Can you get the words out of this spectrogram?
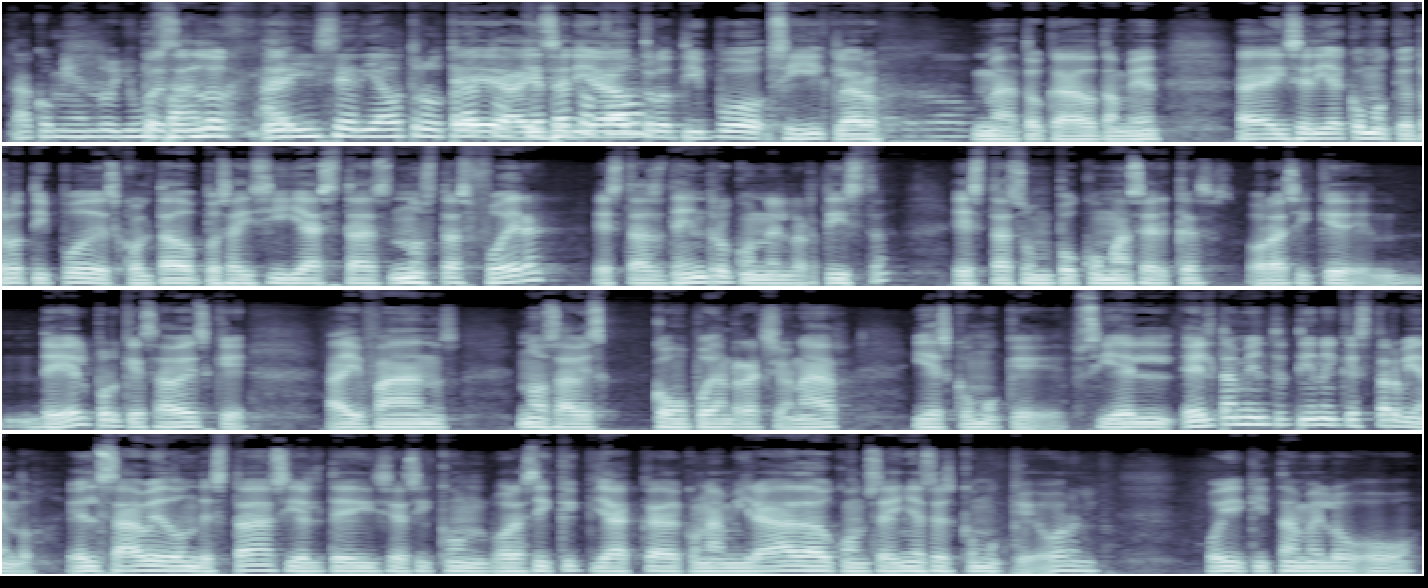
está comiendo y un Pues es ahí sería otro trato. Eh, ¿Qué ahí te ha sería otro tipo, sí, claro, me ha tocado también. Ahí sería como que otro tipo de escoltado, pues ahí sí ya estás, no estás fuera, estás dentro con el artista, estás un poco más cerca, ahora sí que de él, porque sabes que hay fans, no sabes cómo pueden reaccionar. Y es como que si él, él también te tiene que estar viendo. Él sabe dónde estás y él te dice así con, ahora sí que ya con la mirada o con señas es como que, órale, oye, quítamelo o,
